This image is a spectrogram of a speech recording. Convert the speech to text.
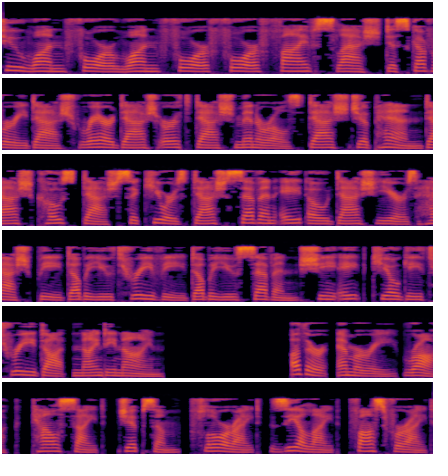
two one four one four four five discovery rare earth minerals Japan coast secures seven eight 0.0-years hash BW3VW7 SHI 8 Kyogi 3.99 other, emery rock, calcite, gypsum, fluorite, zeolite, phosphorite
